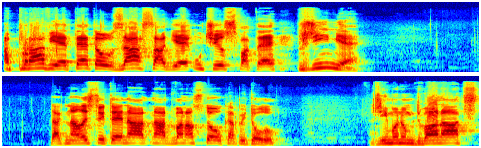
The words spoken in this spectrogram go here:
A právě této zásadě učil svaté v Římě. Tak nalistujte na, na 12. kapitolu. Římanům 12.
